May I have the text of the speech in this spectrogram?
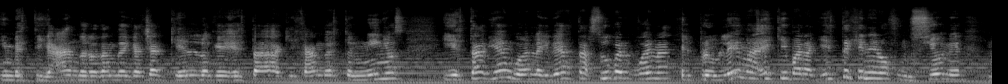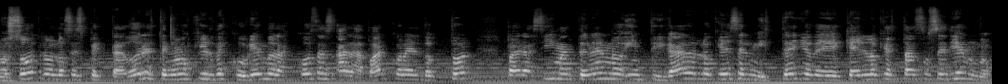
investigando, tratando de cachar qué es lo que está aquejando a estos niños. Y está bien, weón, la idea está súper buena. El problema es que para que este género funcione, nosotros los espectadores tenemos que ir descubriendo las cosas a la par con el doctor para así mantenernos intrigados en lo que es el misterio de qué es lo que está sucediendo.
